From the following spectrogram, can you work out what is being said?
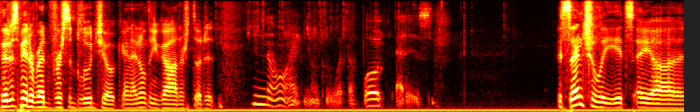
They just made a red versus blue joke, and I don't think you got understood it. No, I have no clue what the fuck that is. Essentially, it's a uh,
